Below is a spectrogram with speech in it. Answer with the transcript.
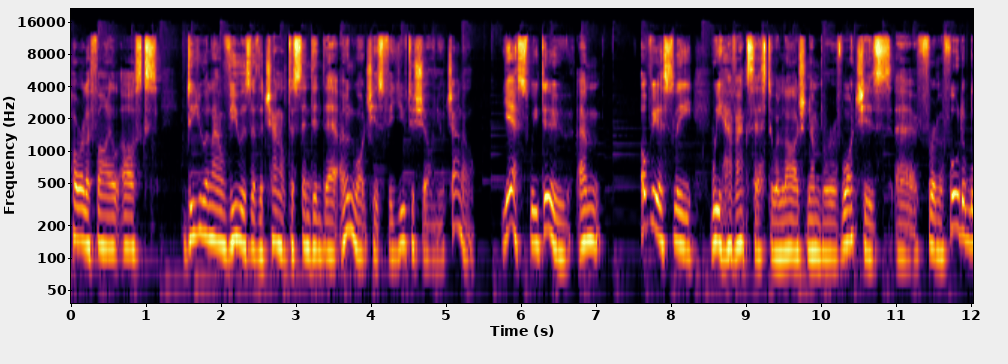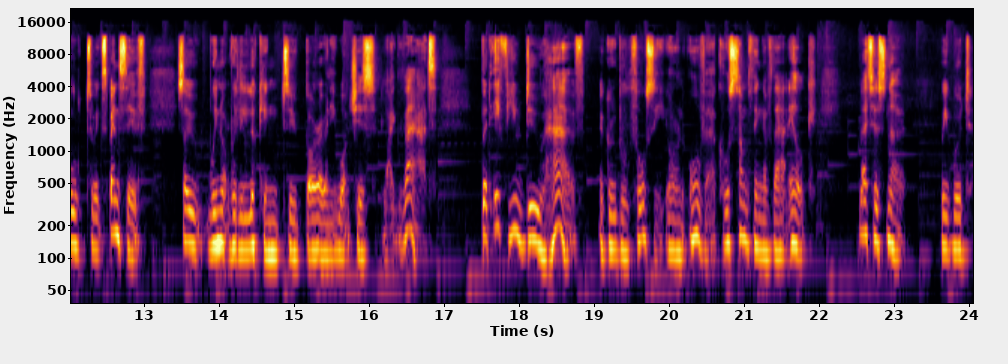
Horolophile asks, do you allow viewers of the channel to send in their own watches for you to show on your channel? Yes, we do. Um, obviously, we have access to a large number of watches, uh, from affordable to expensive, so we're not really looking to borrow any watches like that. But if you do have a Greubel Forsey or an Urwerk or something of that ilk, let us know. We would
